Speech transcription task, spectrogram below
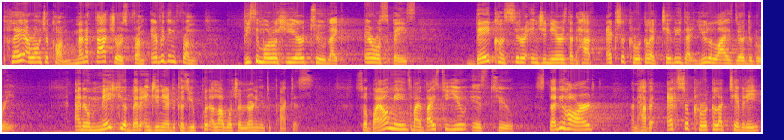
Play around your car. Manufacturers from everything from B C Bisimoto here to like aerospace, they consider engineers that have extracurricular activities that utilize their degree. And it'll make you a better engineer because you put a lot of what you're learning into practice. So by all means, my advice to you is to study hard, and have an extracurricular activity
